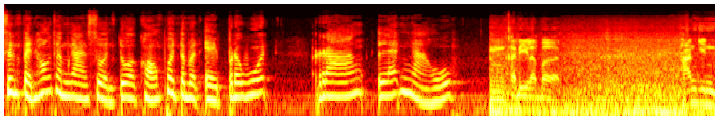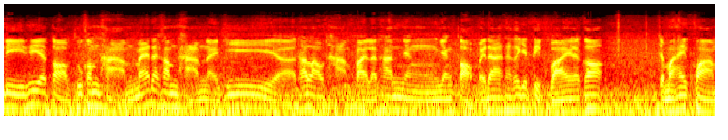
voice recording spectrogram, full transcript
ซึ่งเป็นห้องทำงานส่วนตัวของพลตำรวจเอกประวุฒิร้างและเหงา คดีระเบิด ท่านยินดีที่จะตอบทุกคำถาม แม้แต่คำถามไหนที่ถ้าเราถามไปแล้วท่านยังยังตอบไม่ได้ท่านก็จะติดไว้ แล้วก็จะมาให้ความ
